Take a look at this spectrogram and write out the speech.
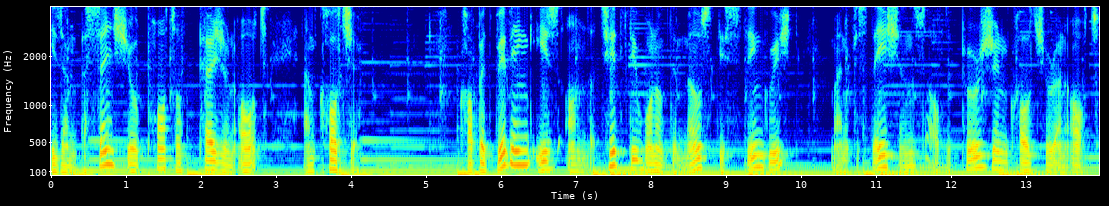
is an essential part of Persian art and culture. Carpet weaving is undoubtedly one of the most distinguished manifestations of the Persian culture and art.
